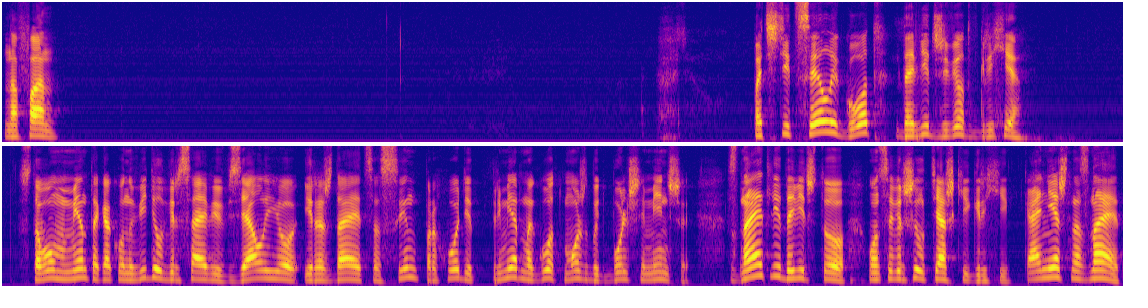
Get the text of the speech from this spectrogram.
Нафан – Почти целый год Давид живет в грехе. С того момента, как он увидел Версавию, взял ее и рождается сын, проходит примерно год, может быть больше, меньше. Знает ли Давид, что он совершил тяжкие грехи? Конечно, знает.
